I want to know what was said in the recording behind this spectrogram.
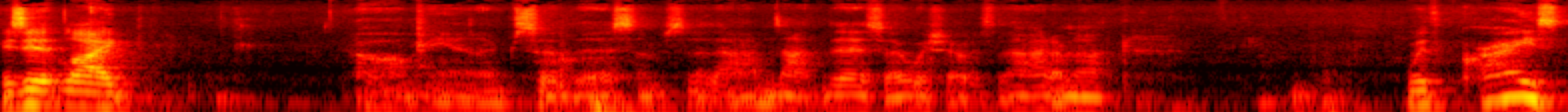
Is it like oh man, I'm so this, I'm so that, I'm not this, I wish I was that, I'm not with Christ,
